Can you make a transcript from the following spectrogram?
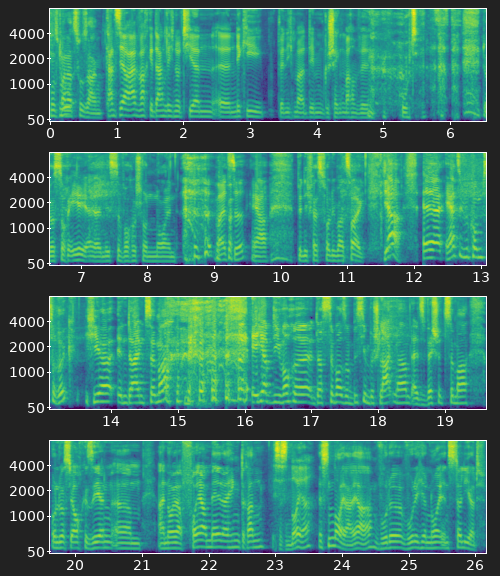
muss man Du- dazu sagen. Kannst dir auch einfach gedanklich notieren, äh, Niki, wenn ich mal dem Geschenk machen will. Gut. Du hast doch eh äh, nächste Woche schon einen neuen. Weißt du? Ja, bin ich fest von überzeugt. Ja, äh, herzlich willkommen zurück hier in deinem Zimmer. ich habe die Woche das Zimmer so ein bisschen beschlagnahmt als Wäschezimmer und du hast ja auch gesehen, ähm, ein neuer Feuermelder hängt dran. Ist das ein neuer? Ist ein neuer, ja, wurde, wurde hier neu installiert.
